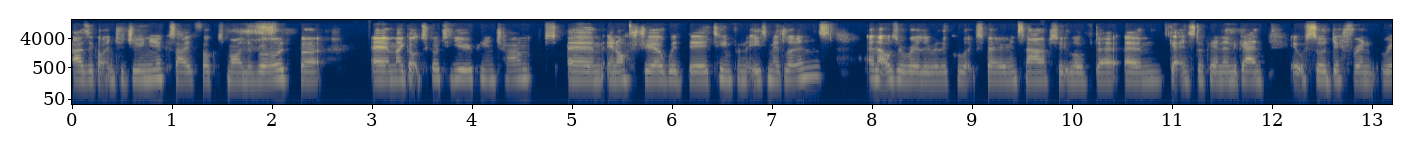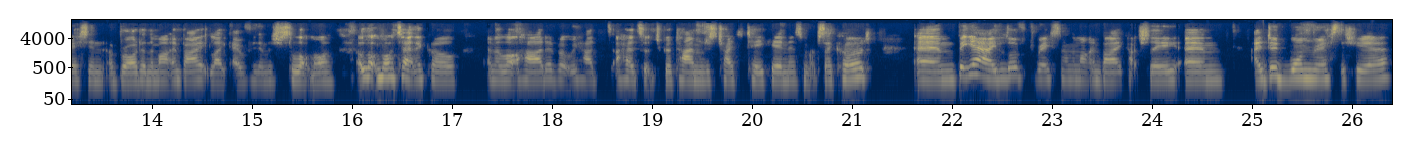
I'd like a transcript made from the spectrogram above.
as I got into junior because I focused more on the road. But um, I got to go to European champs um, in Austria with the team from the East Midlands, and that was a really really cool experience. And I absolutely loved it. Um, getting stuck in, and again, it was so different racing abroad on the mountain bike. Like everything was just a lot more a lot more technical and a lot harder. But we had I had such a good time and just tried to take in as much as I could. Um, but yeah, I loved racing on the mountain bike actually. Um, I did one race this year,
